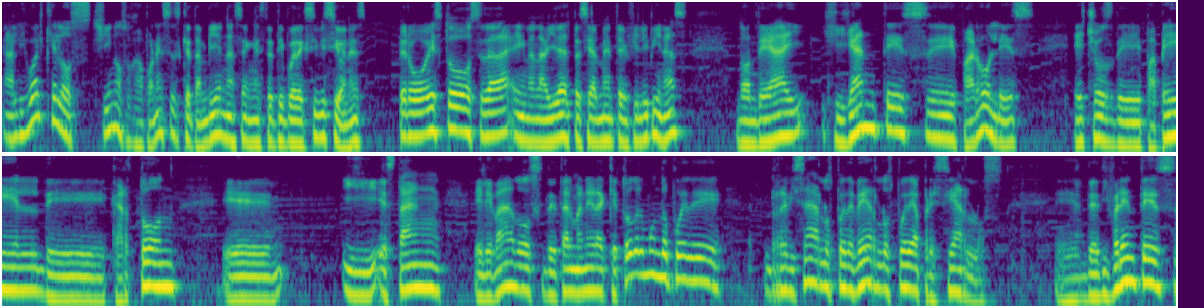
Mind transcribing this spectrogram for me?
al igual que los chinos o japoneses que también hacen este tipo de exhibiciones, pero esto se da en la Navidad especialmente en Filipinas, donde hay gigantes eh, faroles hechos de papel, de cartón, y están elevados de tal manera que todo el mundo puede revisarlos, puede verlos, puede apreciarlos. de diferentes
